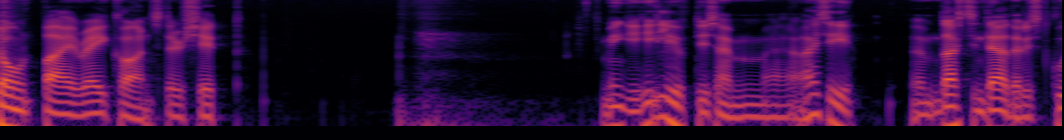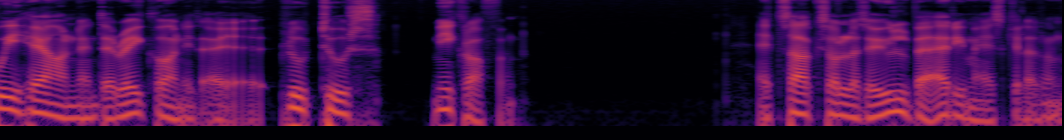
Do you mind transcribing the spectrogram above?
don't buy Raycons, their shit mingi hiljutisem äh, asi, tahtsin teada lihtsalt, kui hea on nende Rayconide äh, Bluetooth mikrofon. Et saaks olla see ülbe ärimees, kellel on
